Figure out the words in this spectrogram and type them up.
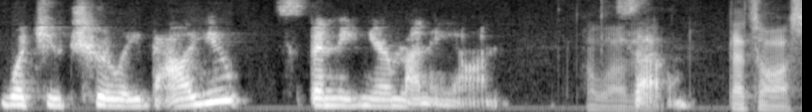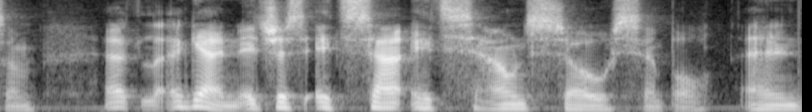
what you truly value spending your money on I love so it. That's awesome. Again, it's just it it sounds so simple, and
